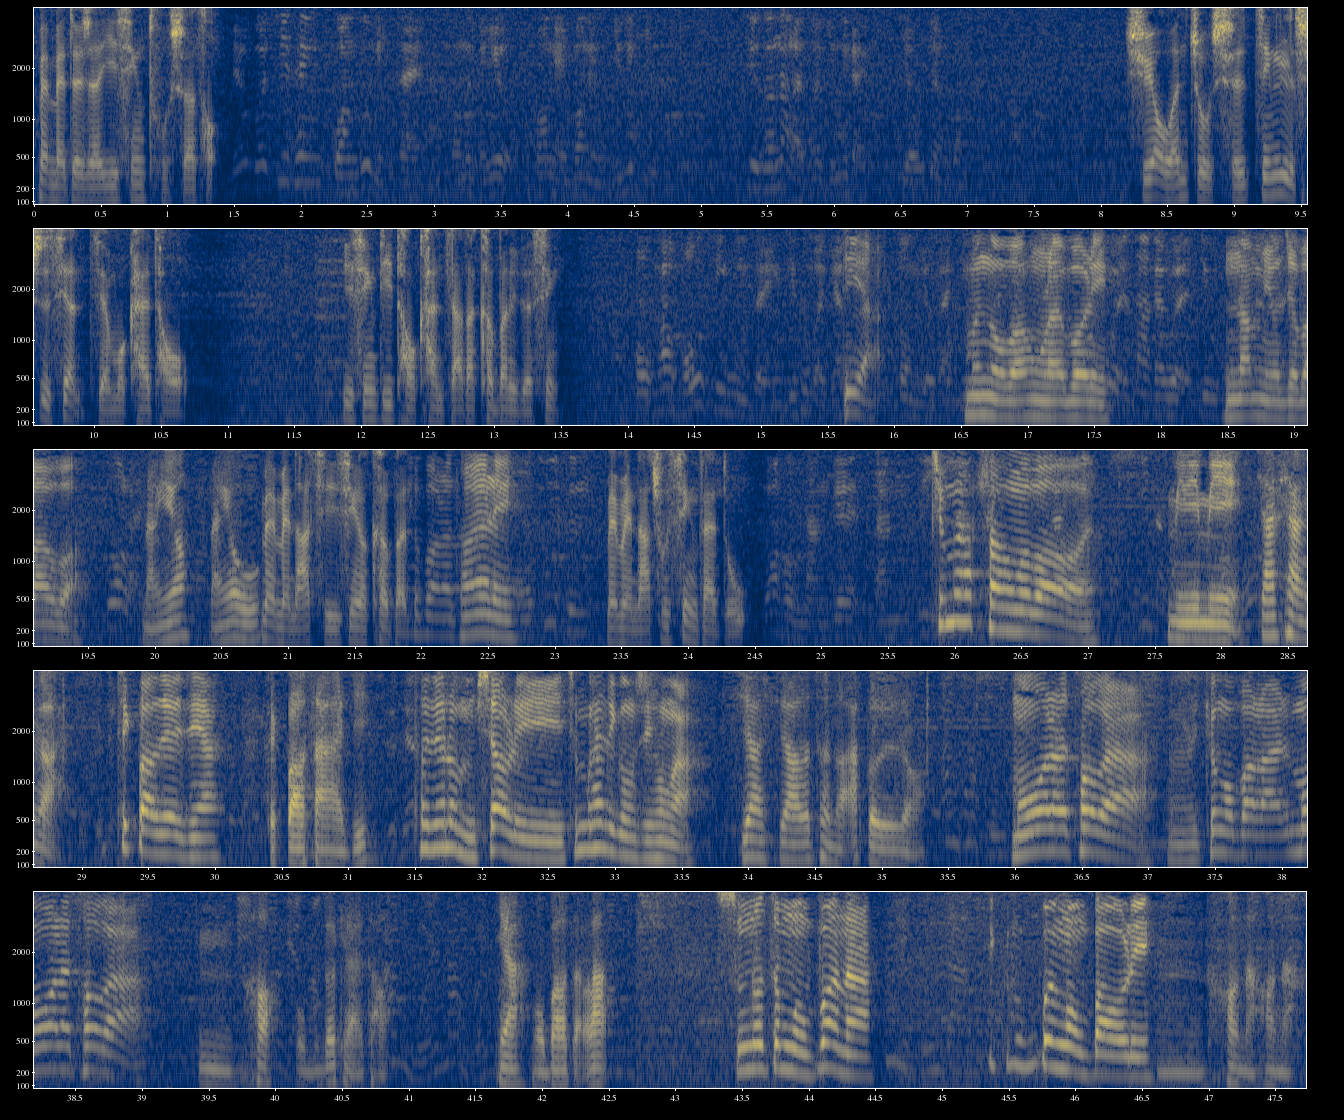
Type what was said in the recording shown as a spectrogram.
妹妹对着一星吐舌头。徐有文主持《今日视线》节目开头。一心低头看夹在课本里的信。对啊，门罗吧，红来玻璃，南苗酒吧无？南油，南油妹妹拿起一心的课本。妹妹拿出信在读。这么合算了吧？咪咪咪，加强啊！ 찍봐줘야지야. 찍봐 사야지. 터지로 무시하리 준비하지 공시홍아. 시야 시야를 터너 악도죠. 모아라 터가. 응, 경고발라 모아라 터가. 응, 허, 我们都可以来投. 야, 我包走了. xuống nó trong ngọn vân à chứ cũng bên ngọn bầu đi hòn nào hòn nào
